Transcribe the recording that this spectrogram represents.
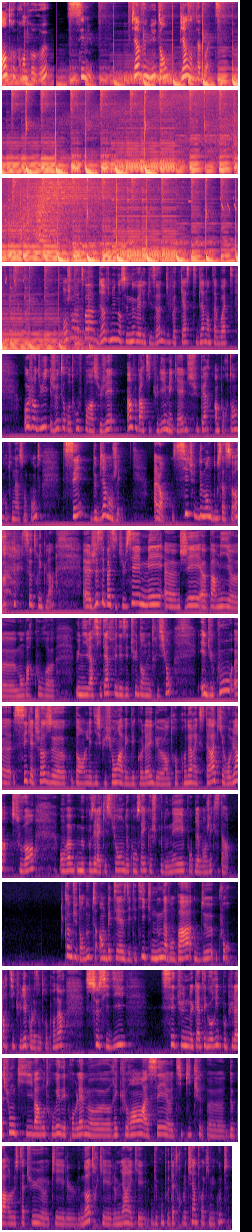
Entreprendre heureux, c'est mieux. Bienvenue dans Bien dans ta boîte. Bonjour à toi, bienvenue dans ce nouvel épisode du podcast Bien dans ta boîte. Aujourd'hui, je te retrouve pour un sujet un peu particulier, mais quand même super important quand on est à son compte, c'est de bien manger. Alors, si tu te demandes d'où ça sort, ce truc-là, euh, je sais pas si tu le sais, mais euh, j'ai euh, parmi mon parcours universitaire fait des études en nutrition. Et du coup, c'est quelque chose dans les discussions avec des collègues entrepreneurs, etc., qui revient souvent. On va me poser la question de conseils que je peux donner pour bien manger, etc. Comme tu t'en doutes, en BTS diététique, nous n'avons pas de cours particulier pour les entrepreneurs. Ceci dit, c'est une catégorie de population qui va retrouver des problèmes euh, récurrents assez euh, typiques euh, de par le statut qui est le nôtre, qui est le mien et qui est du coup peut-être le tien, toi qui m'écoutes.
